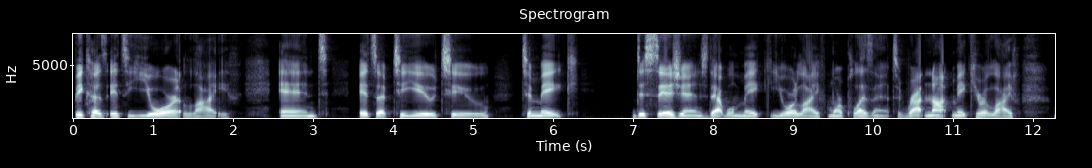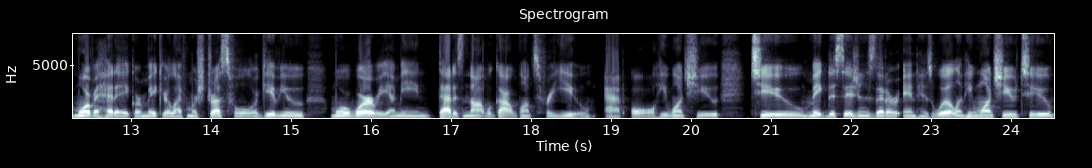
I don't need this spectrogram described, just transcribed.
because it's your life and it's up to you to to make decisions that will make your life more pleasant, not make your life more of a headache or make your life more stressful or give you more worry. I mean, that is not what God wants for you at all. He wants you to make decisions that are in His will and He wants you to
